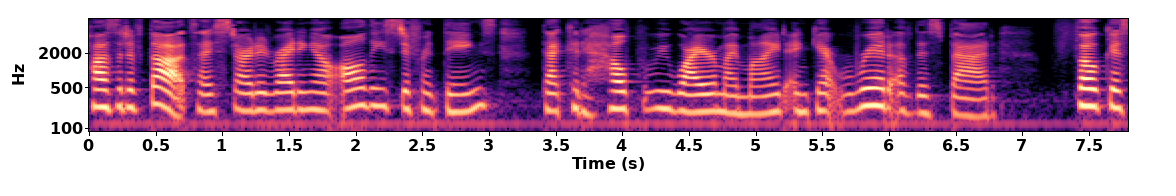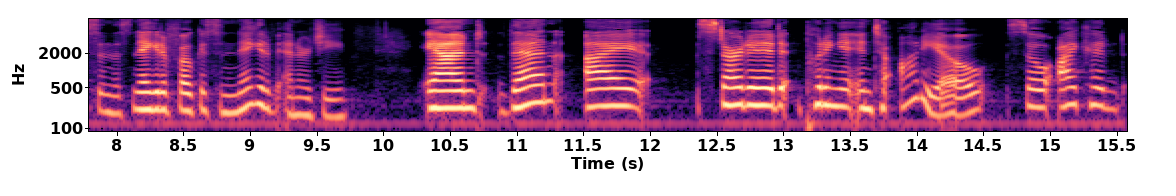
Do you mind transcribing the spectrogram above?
positive thoughts. I started writing out all these different things that could help rewire my mind and get rid of this bad focus and this negative focus and negative energy. And then I started putting it into audio so I could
